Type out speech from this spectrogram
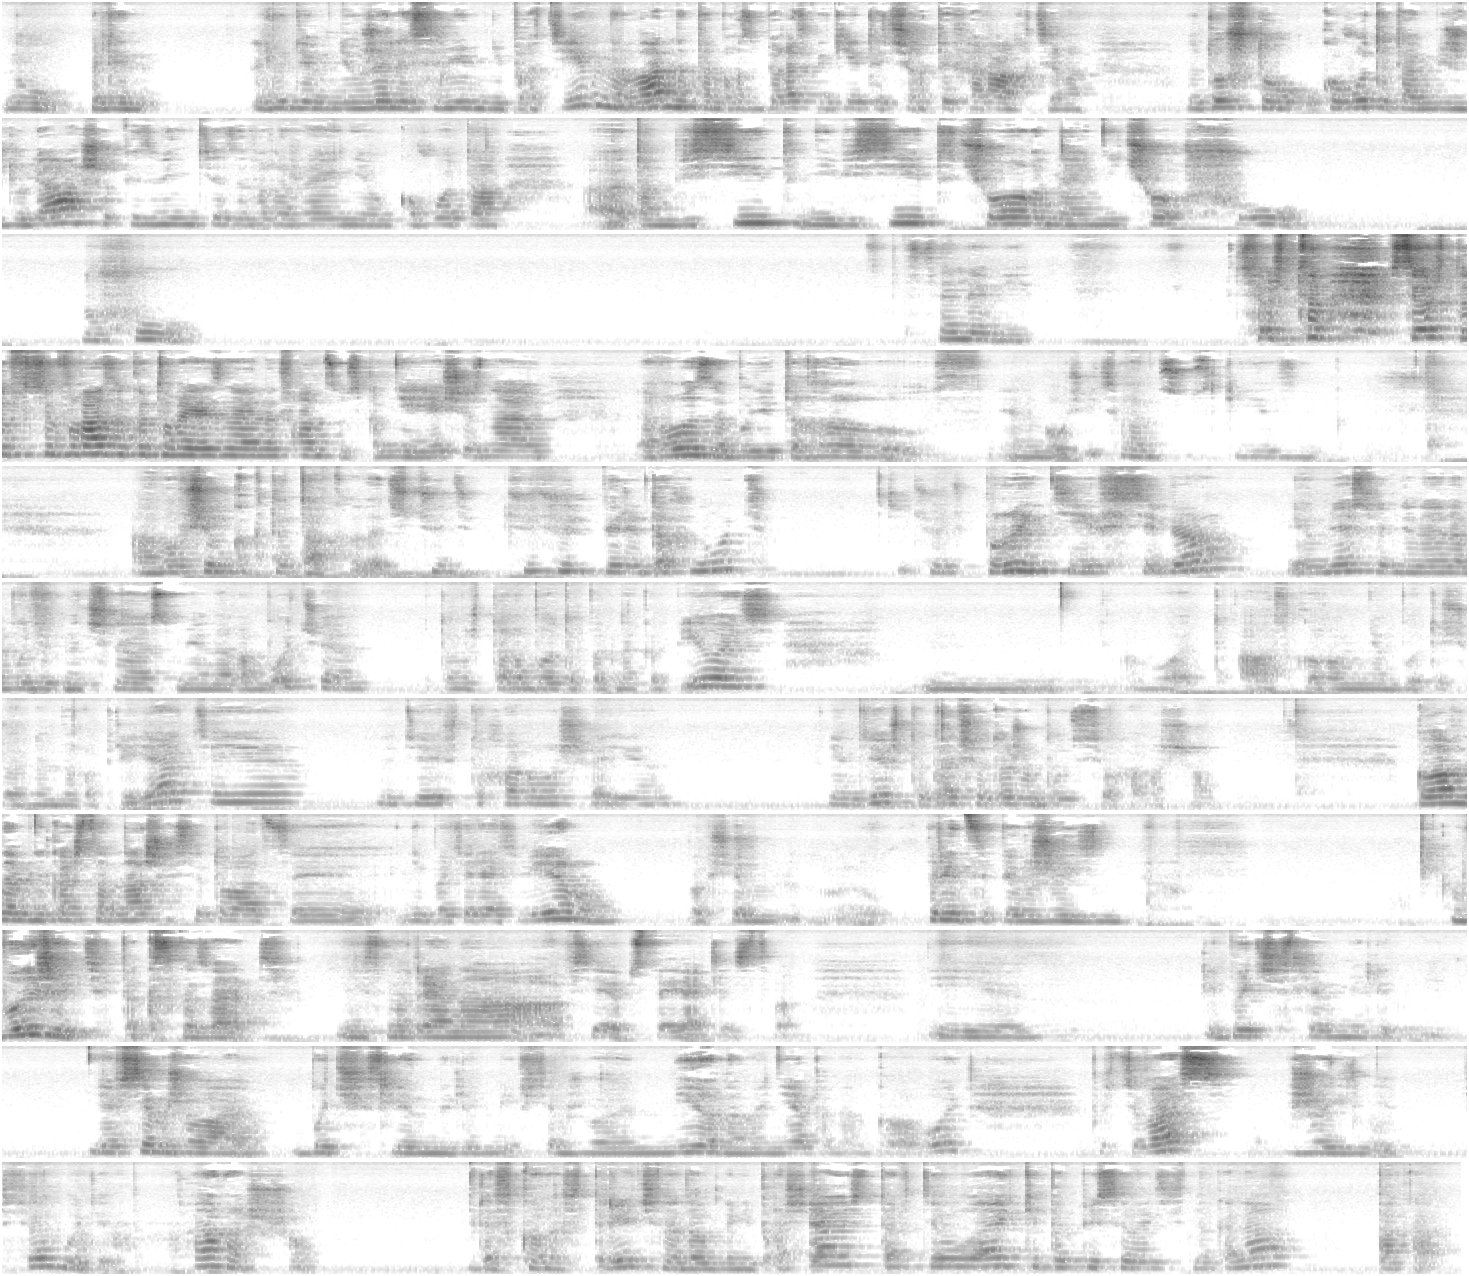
Ну, блин, людям неужели самим не противно? Ладно, там разбирать какие-то черты характера, но то, что у кого-то там между ляшек, извините за выражение, у кого-то э, там висит, не висит, черное, ничего, фу. Ну фу. Селяви. Все, что, все, что, всю фразу, которую я знаю на французском. Не, я еще знаю, роза будет роз. Мне надо учить французский язык. А, в общем, как-то так. Надо чуть-чуть, чуть-чуть передохнуть, чуть-чуть пройти в себя. И у меня сегодня, наверное, будет ночная смена рабочая, потому что работа поднакопилась. Вот. А скоро у меня будет еще одно мероприятие. Надеюсь, что хорошее. И надеюсь, что дальше тоже будет все хорошо. Главное, мне кажется, в нашей ситуации не потерять веру вообще, ну, в принципе, в жизнь. Выжить, так сказать, несмотря на все обстоятельства. И, и быть счастливыми людьми. Я всем желаю быть счастливыми людьми, всем желаю мирного неба над головой. Пусть у вас в жизни все будет хорошо. До скорых встреч, надолго не прощаюсь, ставьте лайки, подписывайтесь на канал. Пока!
